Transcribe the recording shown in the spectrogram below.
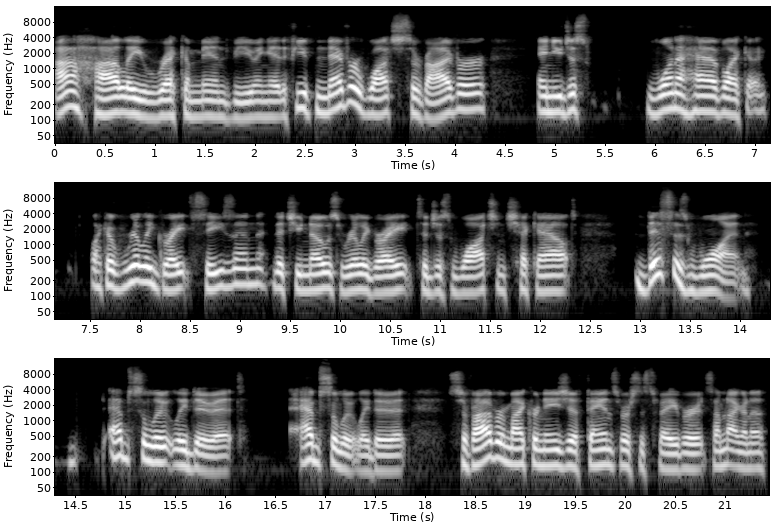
I highly recommend viewing it. If you've never watched Survivor and you just want to have like a like a really great season that you know is really great to just watch and check out, this is one. Absolutely do it. Absolutely do it. Survivor Micronesia fans versus favorites. I'm not going to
